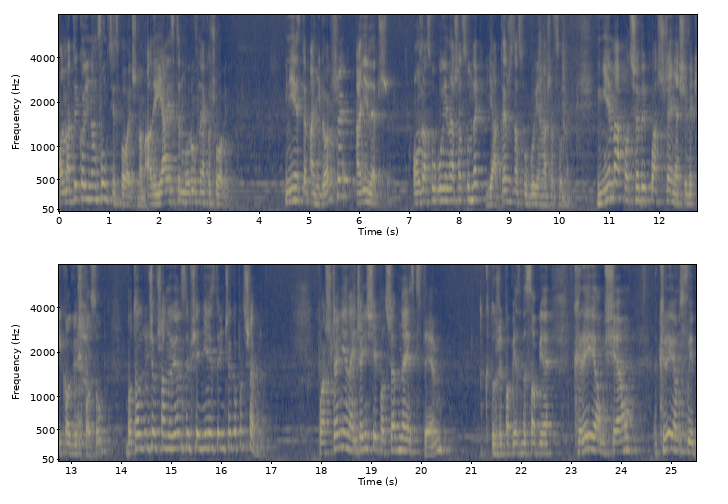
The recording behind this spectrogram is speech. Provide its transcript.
On ma tylko inną funkcję społeczną, ale ja jestem mu równy jako człowiek. I nie jestem ani gorszy, ani lepszy. On zasługuje na szacunek, ja też zasługuję na szacunek. Nie ma potrzeby płaszczenia się w jakikolwiek sposób, bo to ludziom szanującym się nie jest do niczego potrzebne. Płaszczenie najczęściej potrzebne jest tym, którzy powiedzmy sobie kryją się, kryją swój,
